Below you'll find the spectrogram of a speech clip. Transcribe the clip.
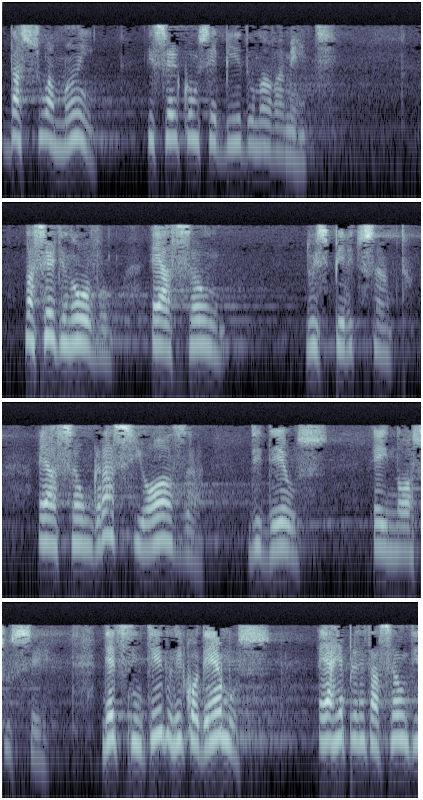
da sua mãe e ser concebido novamente. Nascer de novo é ação do Espírito Santo, é a ação graciosa de Deus em nosso ser. Nesse sentido, Nicodemos é a representação de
